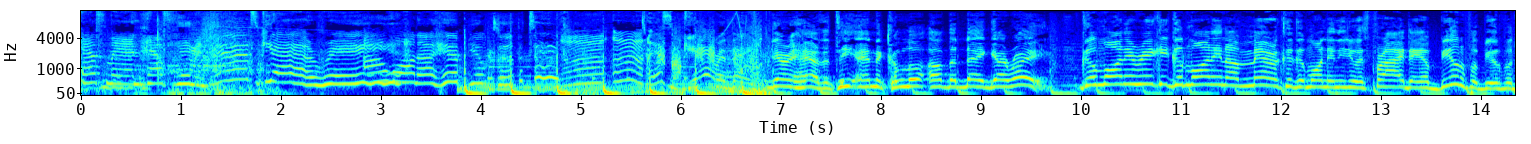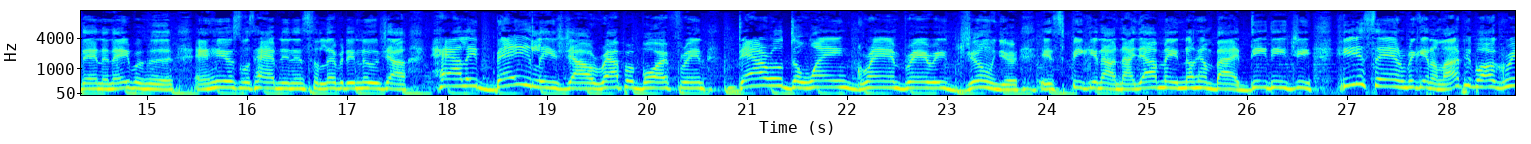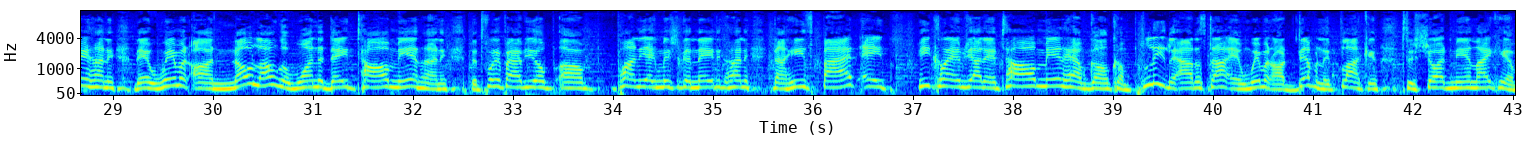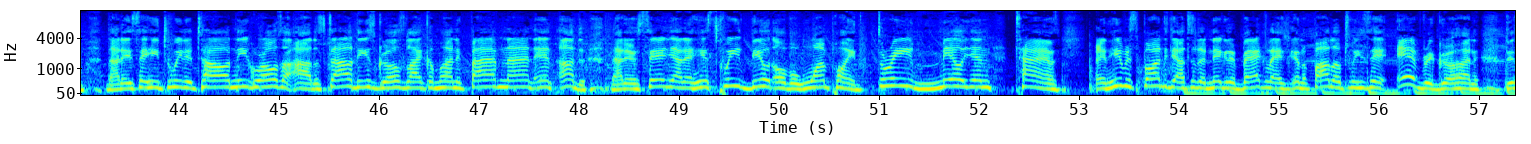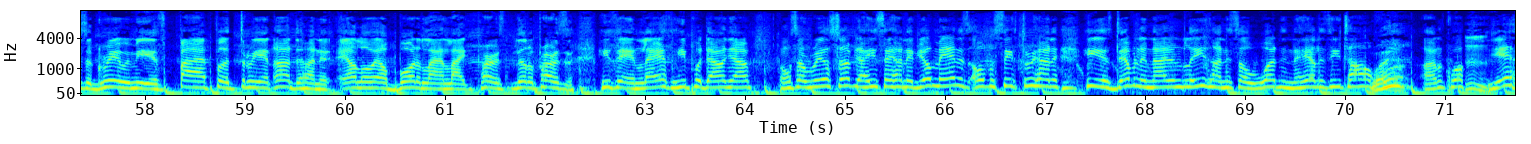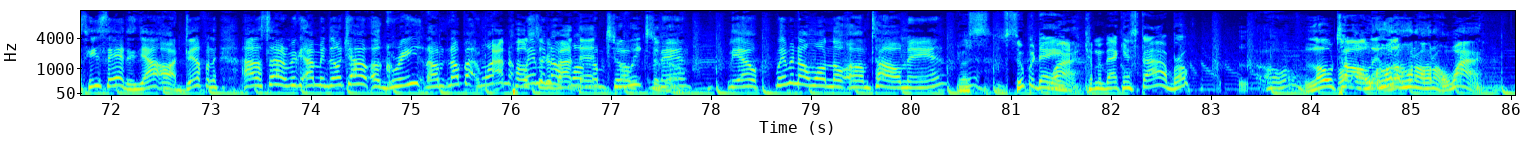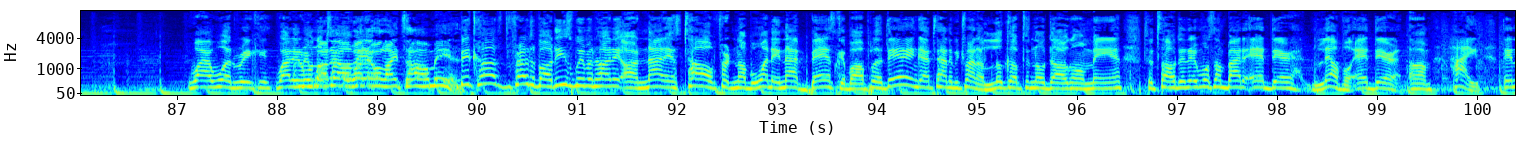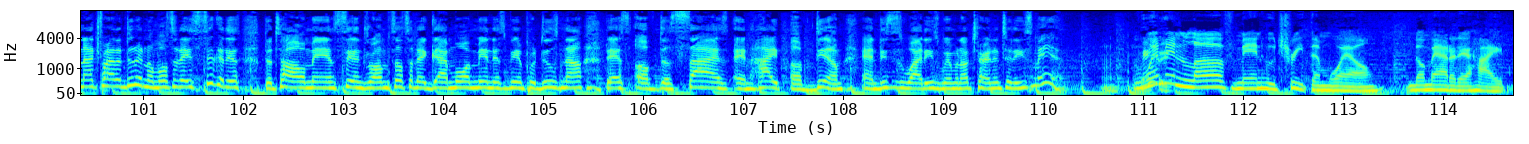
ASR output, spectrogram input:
Half man, half woman. It's Gary. I want to hip you to the teeth. It's Gary, baby. Gary has a tea and the color of the day, Gary. Good morning, Ricky. Good morning, America. Good morning to you. It's Friday, a beautiful, beautiful day in the neighborhood. And here's what's happening in celebrity news, y'all. Halle Bailey's, y'all, rapper boyfriend, Darryl Dwayne Granberry Jr. is speaking out. Now, y'all may know him by DDG. He's saying, Ricky, and a lot of people are agreeing, honey, that women are no longer one to date tall men, honey. The 25 year old um, Pontiac, Michigan native, honey. Now he's 5'8". He claims y'all that tall men have gone completely out of style and women are definitely flocking to short men like him. Now they say he tweeted tall Negroes are out of style. These girls like him, honey, 5'9 and under. Now they're saying y'all that his tweet viewed over 1.3 million times. And he responded y'all to the negative backlash in a follow-up tweet. He said, every girl, honey, disagreeing with me is five foot three and under, honey. LOL borderline like pers- little person. He said, and lastly, he put down y'all on some real stuff, y'all. He say, honey, if your man is over six three hundred, he is definitely not in the league, honey. So what in the hell is he tall what? for? Unquote. Mm. Yes, he said it. Y'all are definitely outside. I mean, don't y'all agree? Um, nobody. One, I posted about that no, two no, weeks ago. Man. Yeah, women don't want no um tall man. It was Super Day Why? coming back in style, bro. Oh. Low tall. Hold on, hold on, hold on, hold on. Why? Why what, Ricky? Why they don't I mean, want no tall why they don't like tall men? Because first of all, these women, honey, are not as tall. For number one, they're not basketball players. They ain't got time to be trying to look up to no doggone man to talk to. They want somebody at their level, at their um height. They're not trying to do that no more. So they sick of this, the tall man syndrome. So, so they got more men that's being produced now that's of the size and height of them. And this is why these women are turning to these men. Women love men who treat them well, no matter their height.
